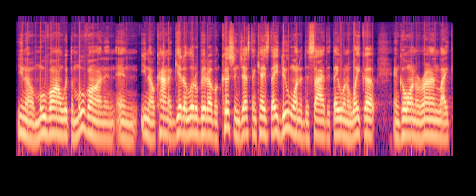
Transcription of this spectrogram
you know, move on with the move on and, and you know, kind of get a little bit of a cushion just in case they do want to decide that they want to wake up and go on a run. Like,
